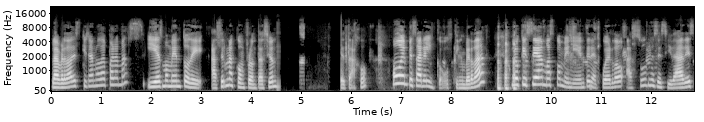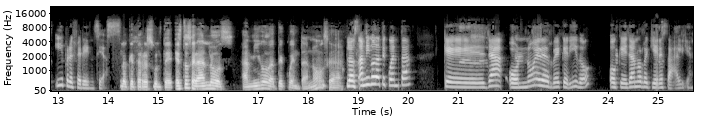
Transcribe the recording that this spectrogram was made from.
la verdad es que ya no da para más y es momento de hacer una confrontación de tajo o empezar el ghosting, ¿verdad? Lo que sea más conveniente de acuerdo a sus necesidades y preferencias. Lo que te resulte. Estos serán los amigos, date cuenta, ¿no? O sea. Los amigos, date cuenta que ya o no eres requerido o que ya no requieres a alguien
